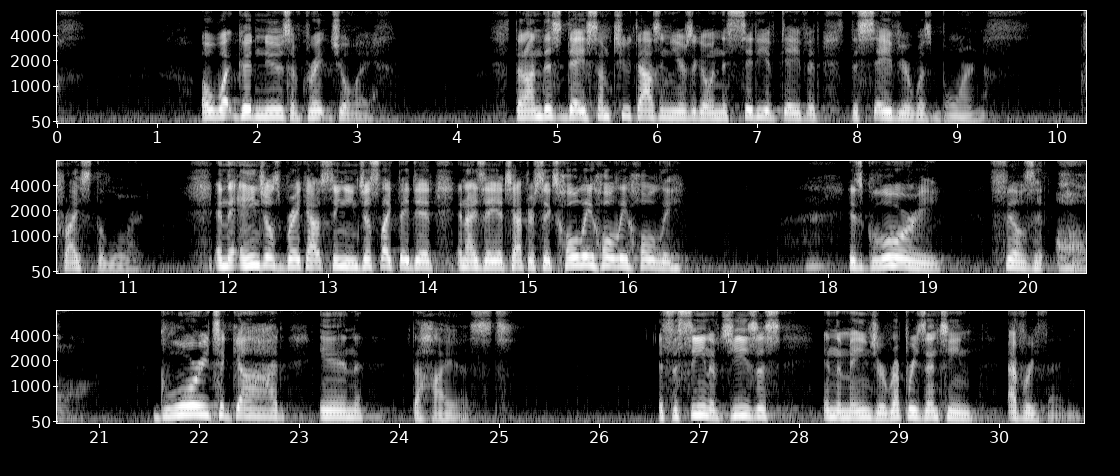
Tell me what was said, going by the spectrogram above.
Oh, what good news of great joy! That on this day, some 2,000 years ago, in the city of David, the Savior was born Christ the Lord. And the angels break out singing just like they did in Isaiah chapter 6 Holy, holy, holy. His glory fills it all. Glory to God in the highest. It's the scene of Jesus in the manger representing everything.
